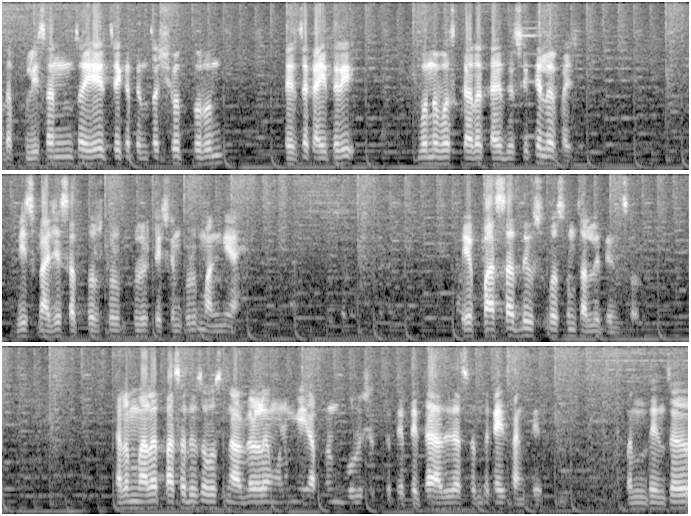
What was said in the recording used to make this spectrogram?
आता पोलिसांचं हेच आहे का त्यांचा शोध करून त्याचा काहीतरी बंदोबस्त करा कायदेशीर केलं पाहिजे. मीच माझे सातपूर पोलीस स्टेशनकडून मागणी आहे. हे पाच सात दिवसापासून चालू आहे त्यांचं. कारण मला पाच सहा दिवसापासून आढळलं म्हणून मी आपण बोलू शकतो. ते त्याच्या आधी असं तर काही सांगते पण त्यांचं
